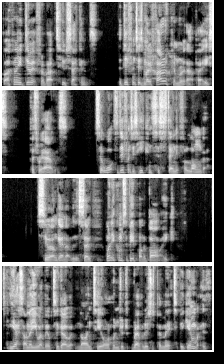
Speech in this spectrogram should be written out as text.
But I can only do it for about two seconds. The difference is Mo Farah can run at that pace for three hours. So what's the difference is he can sustain it for longer. See what I'm getting at with it? So when it comes to people on a bike, yes, I know you won't be able to go at 90 or 100 revolutions per minute to begin with,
